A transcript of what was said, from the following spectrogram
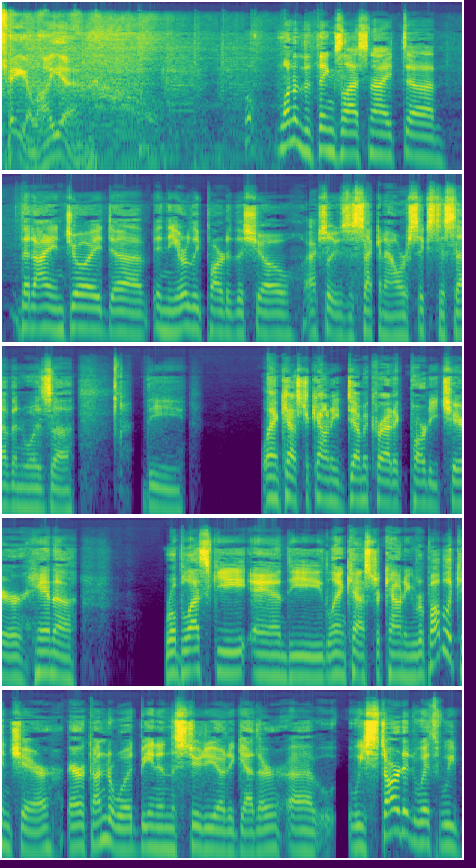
KLIN. One of the things last night uh, that I enjoyed uh, in the early part of the show, actually, it was the second hour, six to seven, was uh, the Lancaster County Democratic Party Chair Hannah Wroblewski and the Lancaster County Republican Chair Eric Underwood being in the studio together. Uh, we started with we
